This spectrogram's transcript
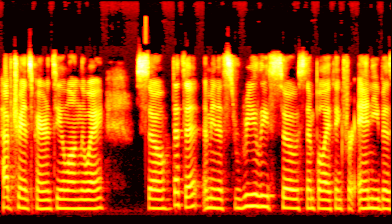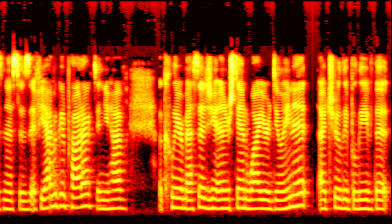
have transparency along the way. So that's it. I mean, it's really so simple. I think for any business is if you have a good product and you have a clear message, you understand why you're doing it. I truly believe that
